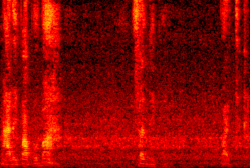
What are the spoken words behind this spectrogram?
நாளை பார்ப்போமா? சந்திப்போம். வாழ்த்துக்கள்.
